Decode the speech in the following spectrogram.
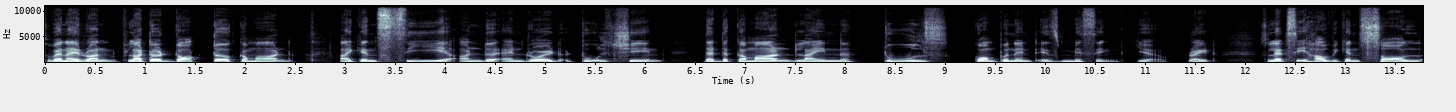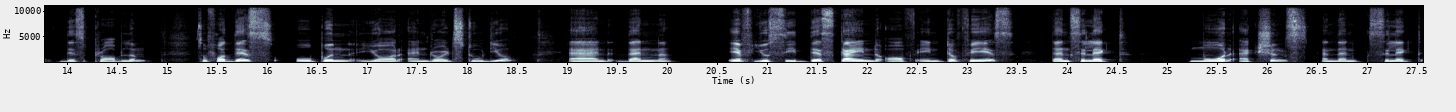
So when I run flutter doctor command, I can see under Android tool chain that the command line tools component is missing here, right? So let's see how we can solve this problem. So for this, open your Android Studio and then if you see this kind of interface, then select more actions and then select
